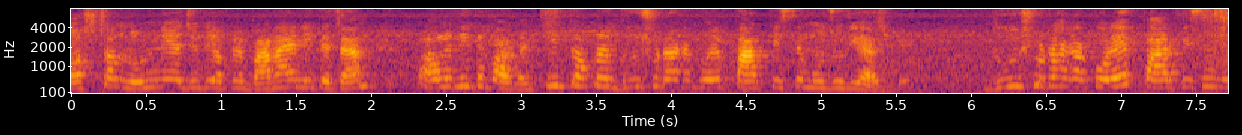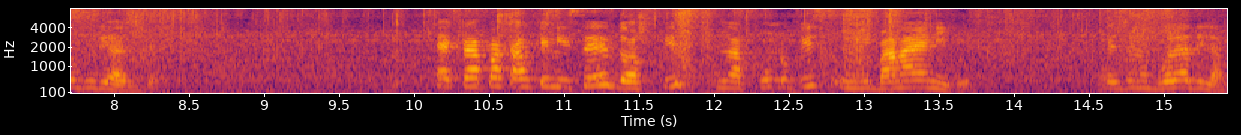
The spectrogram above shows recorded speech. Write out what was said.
দশটা লোন নিয়ে যদি আপনি বানায় নিতে চান তাহলে নিতে পারবেন। কিন্তু আপনার দুইশো টাকা করে পার পিসে মজুরি আসবে। দুইশো টাকা করে পার পিসে মজুরি আসবে। একটা আপা কালকে নিছে দশ পিস না পনেরো পিস উনি বানায় নিবে। এর জন্য বলে দিলাম।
